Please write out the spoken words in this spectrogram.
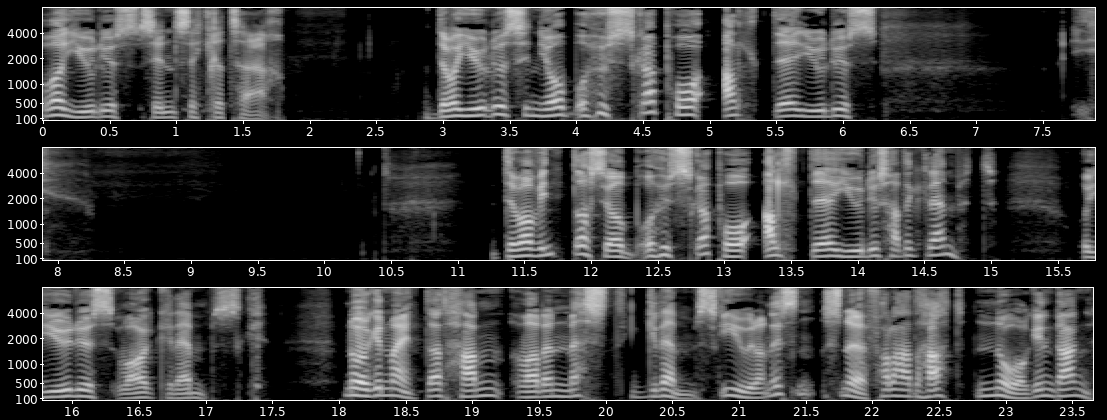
og var Julius sin sekretær. Det var Julius sin jobb å huske på alt det Julius Det var Winters jobb å huske på alt det Julius hadde glemt, og Julius var glemsk. Noen mente at han var den mest glemske julenissen Snøfallet hadde hatt noen gang,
